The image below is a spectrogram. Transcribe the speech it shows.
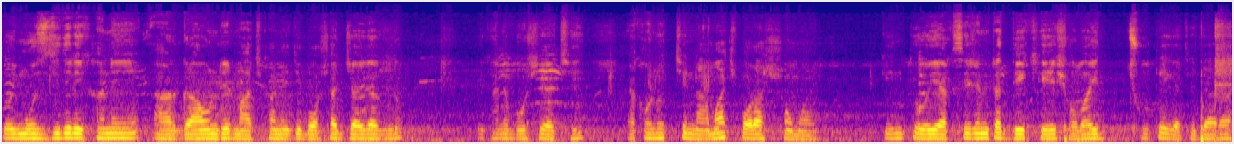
তো ওই মসজিদের এখানে আর গ্রাউন্ডের মাঝখানে যে বসার জায়গাগুলো, এখানে বসে আছি। এখন হচ্ছে নামাজ পড়ার সময়। কিন্তু ওই অ্যাক্সিডেন্টটা দেখে সবাই ছুটে গেছে। যারা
